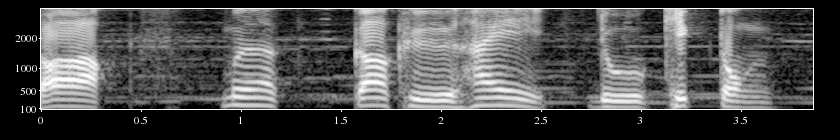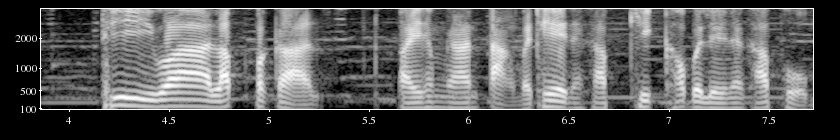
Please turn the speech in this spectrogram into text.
ก็เมื่อก็คือให้ดูคลิก ตรงที่ว่ารับประกาศไปทำงานต่างประเทศนะครับ คลิกเข้าไปเลยนะครับผม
